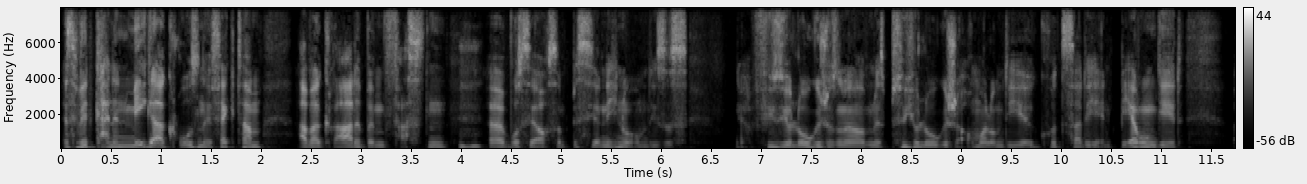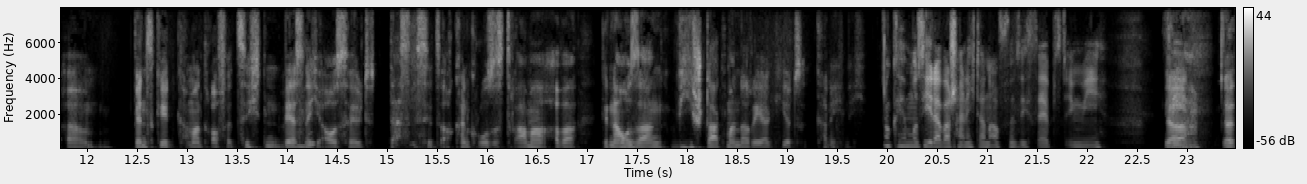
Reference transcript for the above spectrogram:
es wird keinen mega großen Effekt haben, aber gerade beim Fasten, mhm. äh, wo es ja auch so ein bisschen nicht nur um dieses ja, physiologische, sondern um das psychologische, auch mal um die kurzzeitige Entbehrung geht, ähm, wenn es geht, kann man darauf verzichten. Wer es mhm. nicht aushält, das ist jetzt auch kein großes Drama. Aber genau sagen, wie stark man da reagiert, kann ich nicht. Okay, muss jeder wahrscheinlich dann auch für sich selbst irgendwie. Ja, äh,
